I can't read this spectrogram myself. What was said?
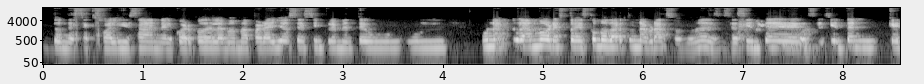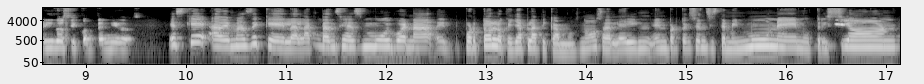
donde sexualizan el cuerpo de la mamá, para ellos es simplemente un, un, un acto de amor, esto es como darte un abrazo, ¿no? Se, siente, se sienten queridos y contenidos. Es que además de que la lactancia es muy buena eh, por todo lo que ya platicamos, ¿no? O sea, en, en protección del sistema inmune, nutrición,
